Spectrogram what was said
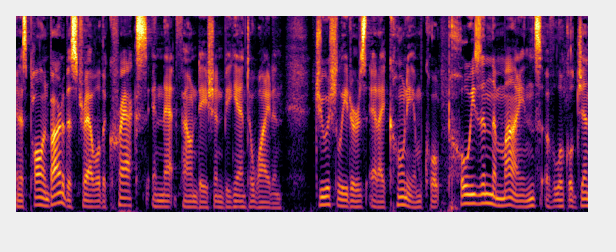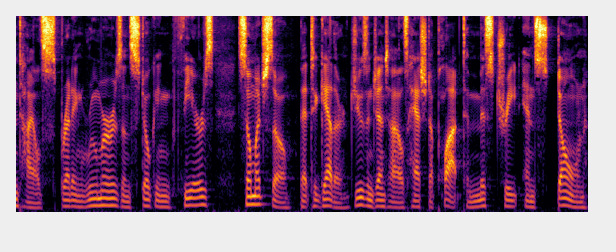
And as Paul and Barnabas traveled, the cracks in that foundation began to widen. Jewish leaders at Iconium, quote, poison the minds of local Gentiles, spreading rumors and stoking fears, so much so that together Jews and Gentiles hatched a plot to mistreat and stone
